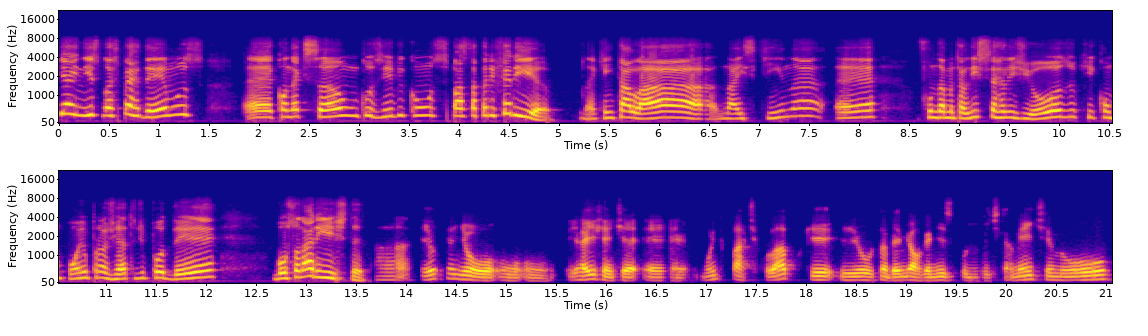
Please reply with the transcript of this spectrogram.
E aí nisso nós perdemos é, conexão, inclusive, com os espaços da periferia. Né? Quem está lá na esquina é fundamentalista religioso que compõe o projeto de poder bolsonarista. Ah, eu tenho um, um, e aí gente é, é, muito particular porque eu também me organizo politicamente no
